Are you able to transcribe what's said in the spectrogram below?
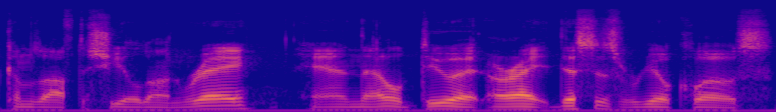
comes off the shield on Rey, and that'll do it. Alright, this is real close.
